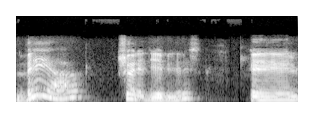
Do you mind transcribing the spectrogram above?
veya şöyle diyebiliriz. Eee,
